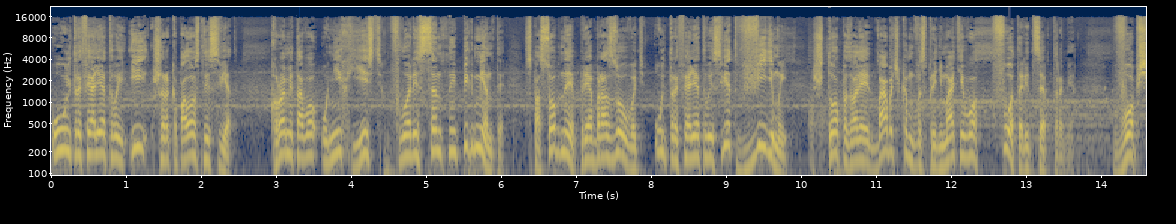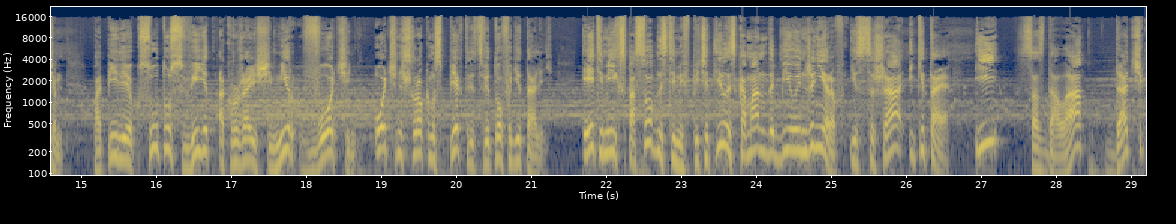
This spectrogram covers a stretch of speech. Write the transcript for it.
ультрафиолетовый и широкополосный свет – Кроме того, у них есть флуоресцентные пигменты, способные преобразовывать ультрафиолетовый свет в видимый, что позволяет бабочкам воспринимать его фоторецепторами. В общем, Папилия ксутус видит окружающий мир в очень, очень широком спектре цветов и деталей. Этими их способностями впечатлилась команда биоинженеров из США и Китая и создала датчик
